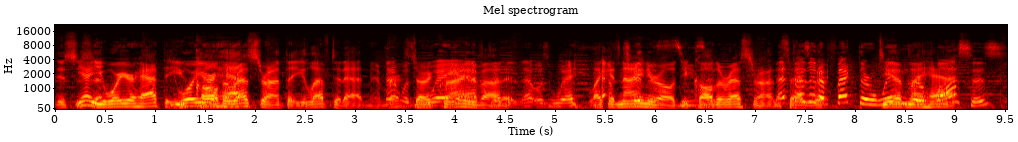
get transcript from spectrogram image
this? Is Yeah, a- you wore your hat that You you, called the restaurant that you left it at. Remember? That was Started crying about the- it. That was way Like a the nine-year-old, you called a restaurant. That said, doesn't affect their do wins or hat? losses.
